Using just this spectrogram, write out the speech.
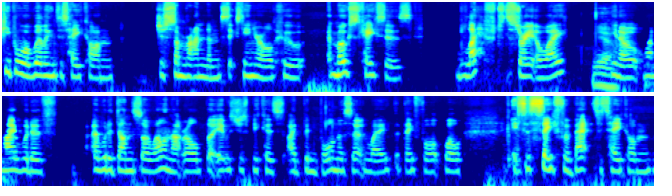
people were willing to take on just some random 16 year old who in most cases left straight away Yeah. you know when i would have i would have done so well in that role but it was just because i'd been born a certain way that they thought well it's a safer bet to take on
